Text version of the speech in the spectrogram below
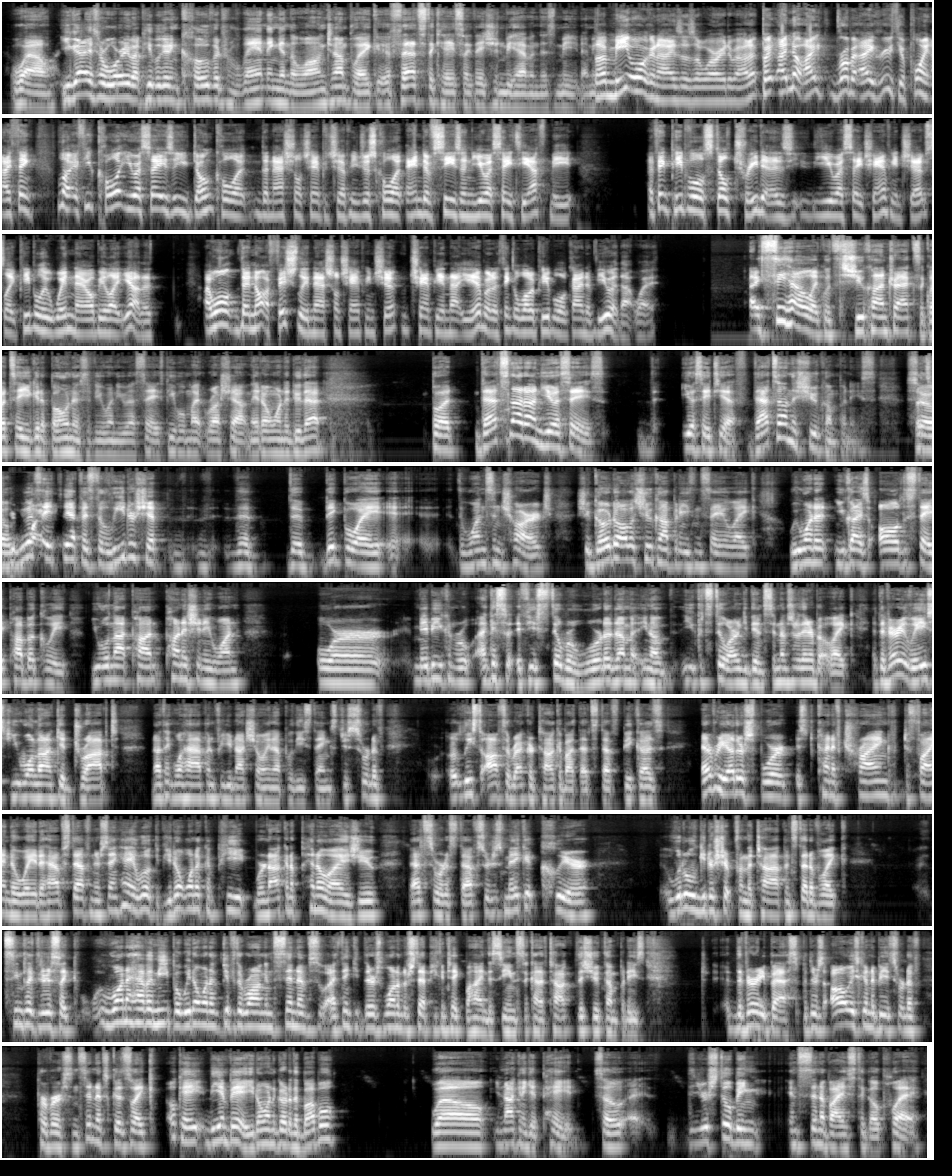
Wow. You guys are worried about people getting COVID from landing in the long jump. Like, if that's the case, like they shouldn't be having this meet. I mean, the meet organizers are worried about it. But I know, I Robert, I agree with your point. I think, look, if you call it USA's or you don't call it the national championship, and you just call it end of season USATF meet, I think people will still treat it as USA championships. Like people who win there will be like, yeah, I won't. They're not officially national championship champion that year, but I think a lot of people will kind of view it that way. I see how, like with shoe contracts, like let's say you get a bonus if you win USA's, people might rush out and they don't want to do that. But that's not on USA's, USATF. That's on the shoe companies. So USATF is the leadership, the the big boy, eh, the ones in charge should go to all the shoe companies and say like, we want you guys all to state publicly, you will not pun- punish anyone, or maybe you can re- i guess if you still rewarded them you know you could still argue the incentives are there but like at the very least you will not get dropped. Nothing will happen for you not showing up with these things. Just sort of or at least off the record talk about that stuff because every other sport is kind of trying to find a way to have stuff and they're saying hey look if you don't want to compete we're not going to penalize you that sort of stuff. So just make it clear a little leadership from the top instead of like seems like they're just like we want to have a meet, but we don't want to give the wrong incentives. So I think there's one other step you can take behind the scenes to kind of talk to the shoe companies, the very best. But there's always going to be sort of perverse incentives because, like, okay, the NBA, you don't want to go to the bubble. Well, you're not going to get paid, so uh, you're still being incentivized to go play.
